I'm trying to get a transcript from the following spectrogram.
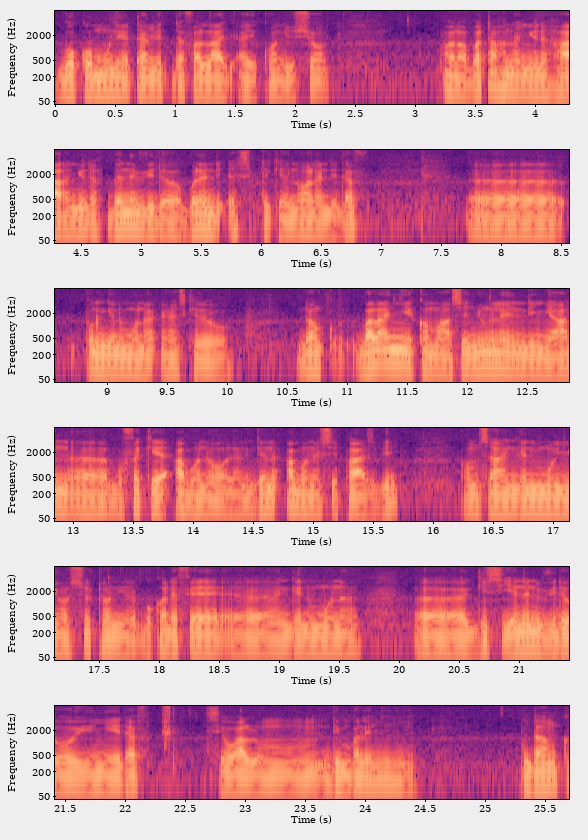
boo ko munee tamit dafa laaj ay conditions voilà ba tax na ñu ne xaaral ñu def benn vidéo bu leen di expliquer noo leen di def euh, pour ngeen mun a inscrire donc balaa ñuy commencer ñu ngi leen di ñaan euh, bu fekkee abonné woo leen ngeen abonné si page bi comme ça ngeen mun ñoo soutenir bu ko defee euh, ngeen mun a euh, gis yeneen vidéo yu ñuy def si wàllum dimbale nit ñi donc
